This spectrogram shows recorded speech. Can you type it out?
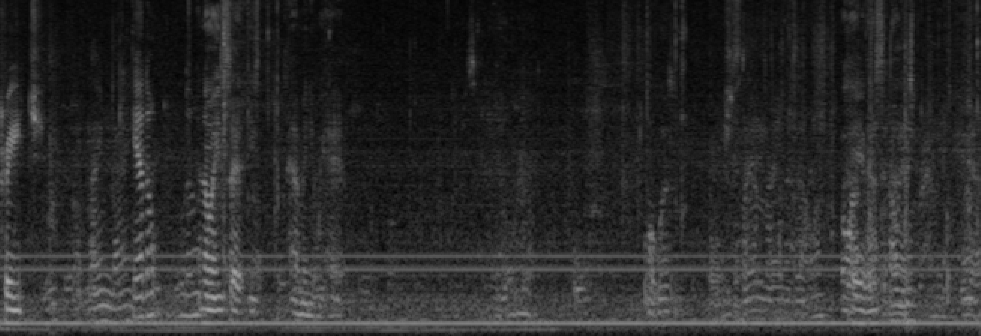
Creech, Name, name. Yeah, don't, no. no, he said, he's, how many we have? What was it? Same names, that one. Oh, I I said, I asked for how many we had.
